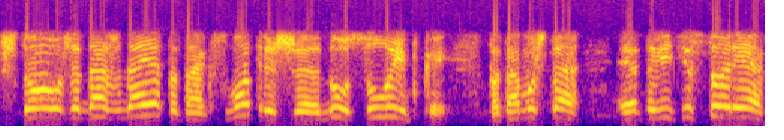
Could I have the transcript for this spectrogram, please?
что уже даже на это так смотришь, э, ну, с улыбкой. Потому что это ведь история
